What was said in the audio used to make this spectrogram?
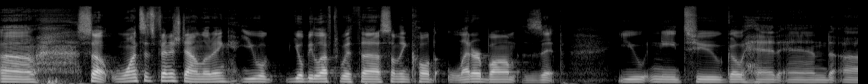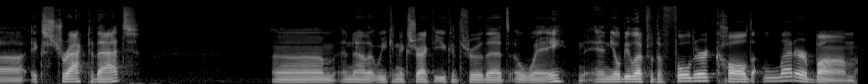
Um, so once it's finished downloading, you will you'll be left with uh, something called Letterbomb Zip. You need to go ahead and uh, extract that um, and now that we can extract it, you can throw that away. And you'll be left with a folder called letter bomb.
